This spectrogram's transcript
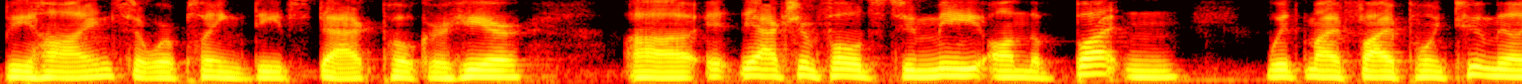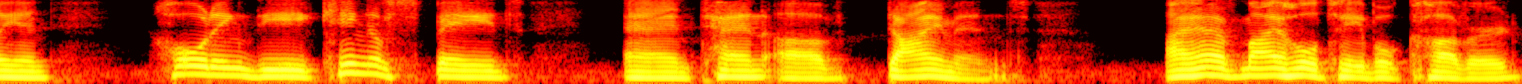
behind. So we're playing deep stack poker here. Uh, it, the action folds to me on the button with my 5.2 million, holding the king of spades and 10 of diamonds. I have my whole table covered.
